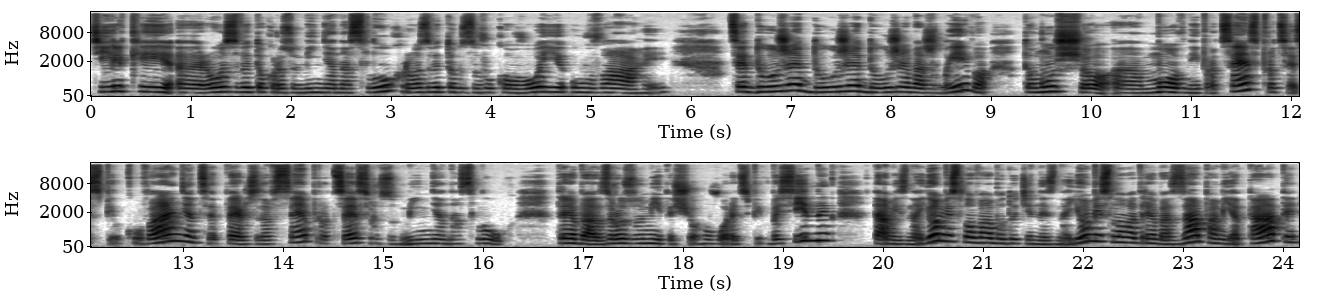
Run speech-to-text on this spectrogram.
тільки е, розвиток розуміння на слух, розвиток звукової уваги. Це дуже-дуже дуже важливо, тому що е, мовний процес, процес спілкування це перш за все процес розуміння на слух. Треба зрозуміти, що говорить співбесідник, там і знайомі слова будуть, і незнайомі слова, треба запам'ятати.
